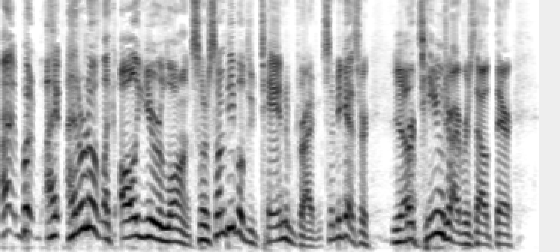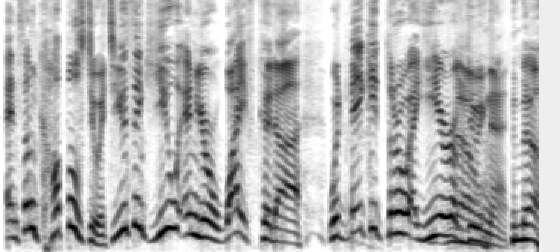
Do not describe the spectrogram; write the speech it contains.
I, but I, I don't know, like all year long. So some people do tandem driving. Some of you guys are, Yeah. are team drivers out there, and some couples do it. Do you think you and your wife could uh would make it through a year No. of doing that? No.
